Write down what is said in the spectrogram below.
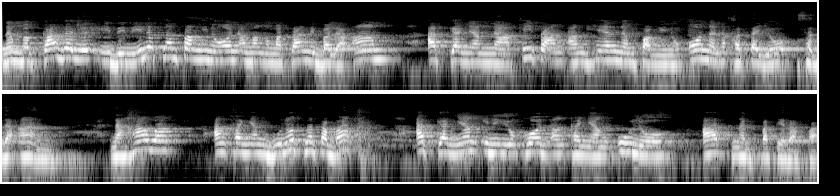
Nang magkagayoy, idinilat ng Panginoon ang mga mata ni Balaam at kanyang nakita ang anghel ng Panginoon na nakatayo sa daan. Nahawak ang kanyang bunot na tabak at kanyang iniyukod ang kanyang ulo at nagpatira pa.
